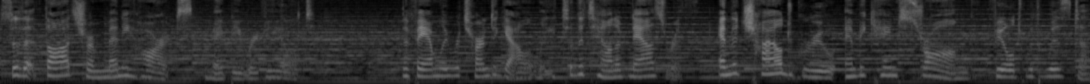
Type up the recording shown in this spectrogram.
so that thoughts from many hearts may be revealed. The family returned to Galilee to the town of Nazareth, and the child grew and became strong, filled with wisdom,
